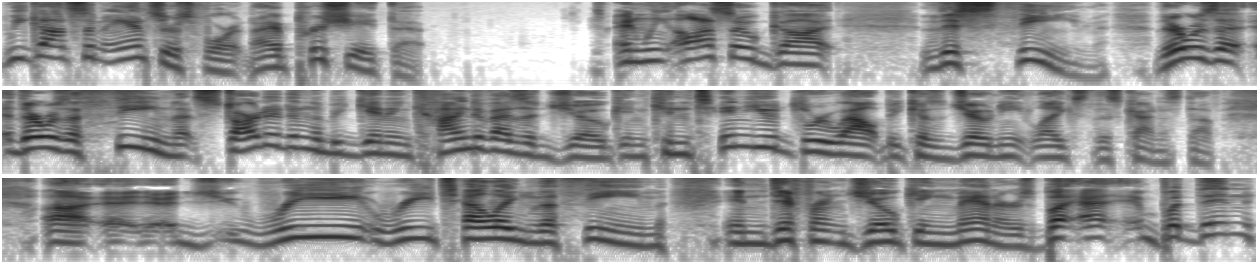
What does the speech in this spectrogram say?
We got some answers for it, and I appreciate that. And we also got this theme. There was a there was a theme that started in the beginning kind of as a joke and continued throughout because Joe Neate likes this kind of stuff. Uh, re retelling the theme in different joking manners, but uh, but then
